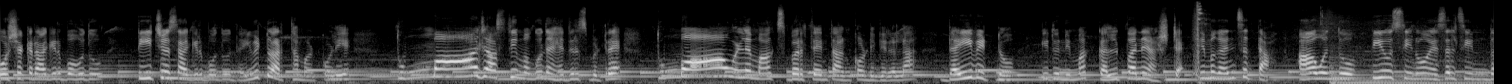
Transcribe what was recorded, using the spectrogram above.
ಪೋಷಕರಾಗಿರಬಹುದು ಟೀಚರ್ಸ್ ಆಗಿರ್ಬೋದು, ದಯವಿಟ್ಟು ಅರ್ಥ ಮಾಡ್ಕೊಳ್ಳಿ. ತುಂಬ ಜಾಸ್ತಿ ಮಗುನ ಹೆದರಿಸ್ಬಿಟ್ರೆ ತುಂಬ ಒಳ್ಳೆ ಮಾರ್ಕ್ಸ್ ಬರುತ್ತೆ ಅಂತ ಅನ್ಕೊಂಡಿದ್ದೀರಲ್ಲ? ದಯವಿಟ್ಟು ಇದು ನಿಮ್ಮ ಕಲ್ಪನೆ ಅಷ್ಟೇ. ನಿಮಗೆ ಅನ್ಸುತ್ತಾ ಆ ಒಂದು ಪಿ ಯು ಸಿನೋ ಎಸ್ ಎಲ್ ಸಿಯಿಂದ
